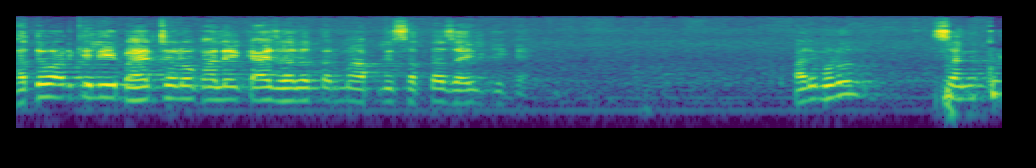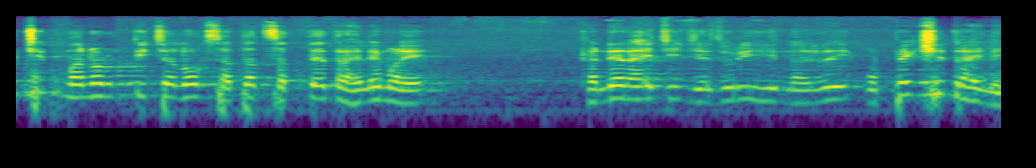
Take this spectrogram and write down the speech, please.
हद्दवाढ केली बाहेरचे लोक आले काय झालं? तर मग आपली सत्ता जाईल की काय? आणि म्हणून संकुचित मनोवृत्तीचे लोक सतत सत्तेत राहिल्यामुळे खंडेरायाची जेजुरी ही नगरी उपेक्षित राहिली.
